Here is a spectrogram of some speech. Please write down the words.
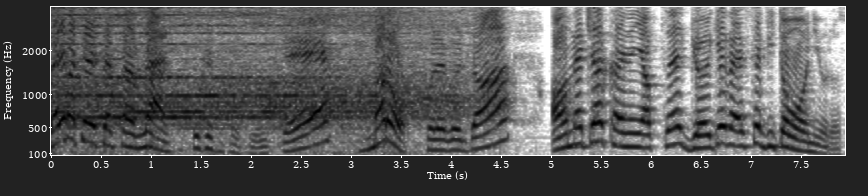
Merhaba TRT efendiler. Bu kız birlikte Maro Forever'da Ahmet Çakay'ın yaptığı Gölge vs Video oynuyoruz.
